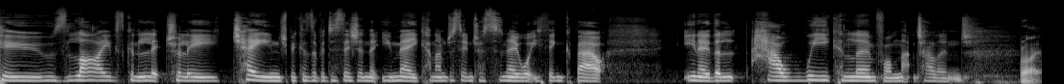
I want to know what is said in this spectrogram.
whose lives can literally change because of a decision that you make. And I'm just interested to know what you think about, you know, the how we can learn from that challenge. Right.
